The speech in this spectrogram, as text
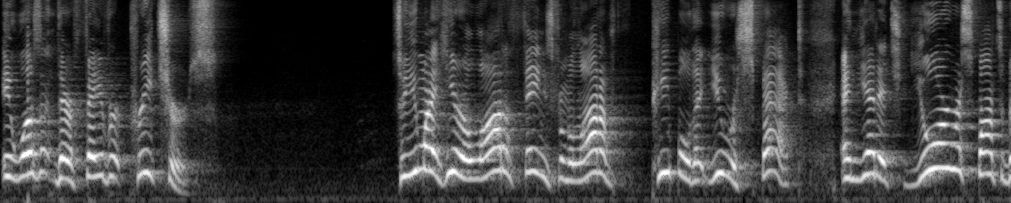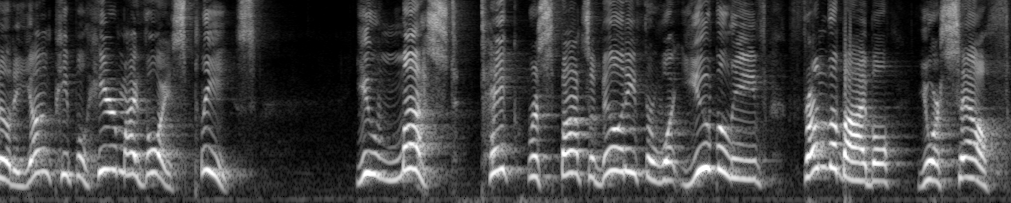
It wasn't their favorite preachers. So you might hear a lot of things from a lot of people that you respect, and yet it's your responsibility. Young people, hear my voice, please. You must Take responsibility for what you believe from the Bible yourself,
